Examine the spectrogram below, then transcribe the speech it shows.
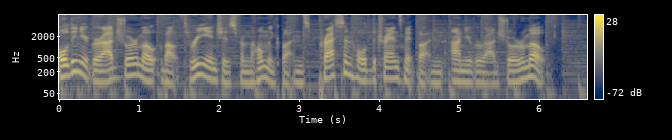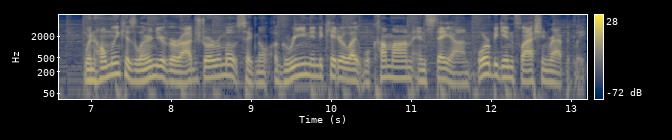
Holding your garage door remote about 3 inches from the Homelink buttons, press and hold the transmit button on your garage door remote. When Homelink has learned your garage door remote signal, a green indicator light will come on and stay on or begin flashing rapidly.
